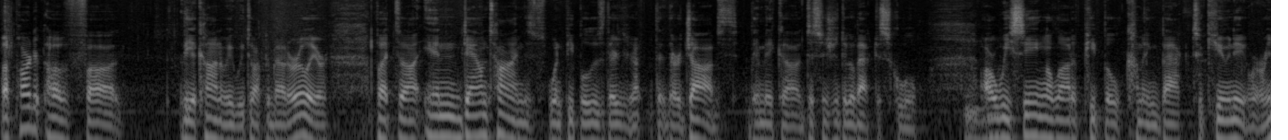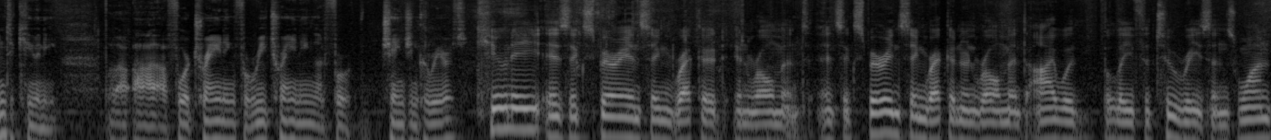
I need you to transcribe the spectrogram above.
A part of uh, the economy we talked about earlier, but uh, in downtimes when people lose their, their jobs, they make a decision to go back to school. Are we seeing a lot of people coming back to CUNY or into CUNY uh, uh, for training, for retraining, and for changing careers? CUNY is experiencing record enrollment. It's experiencing record enrollment, I would believe, for two reasons. One,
